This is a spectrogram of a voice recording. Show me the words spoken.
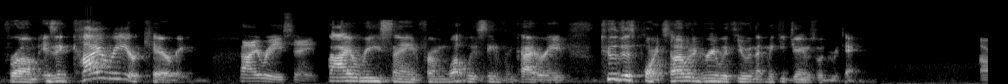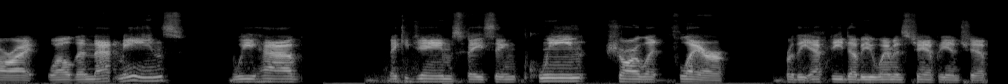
from is it kairi or carrie? Kairi sane. Kairi sane from what we've seen from kairi to this point. So i would agree with you in that Mickie james would retain. All right. Well then that means we have Mickie James facing Queen Charlotte Flair for the FDW Women's Championship.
